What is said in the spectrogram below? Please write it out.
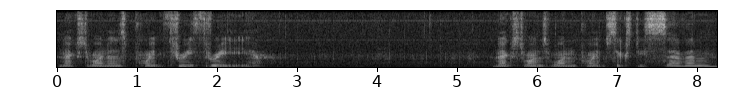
Next one is 0.33. Next one's 1.67.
